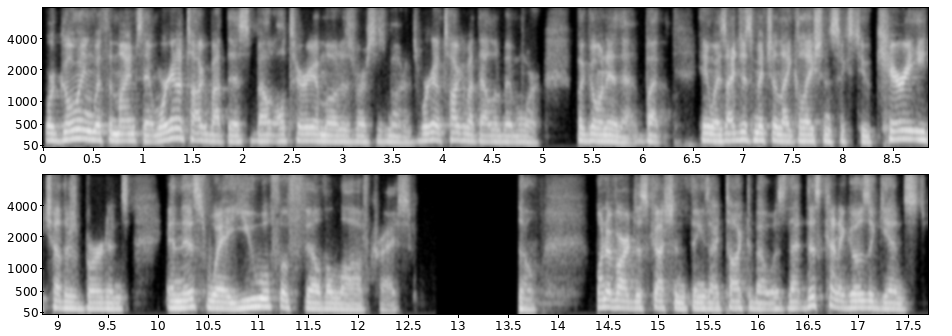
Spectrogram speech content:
We're going with the mindset. We're going to talk about this about ulterior motives versus motives. We're going to talk about that a little bit more, but going into that. But, anyways, I just mentioned like Galatians 6 2 carry each other's burdens. In this way, you will fulfill the law of Christ. So, one of our discussion things I talked about was that this kind of goes against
